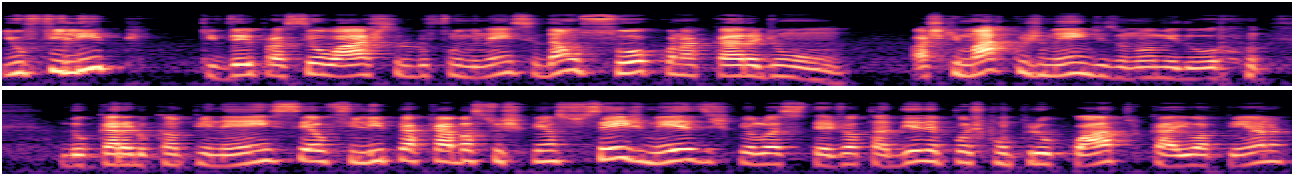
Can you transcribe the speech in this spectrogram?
e o Felipe, que veio para ser o astro do Fluminense, dá um soco na cara de um, acho que Marcos Mendes, o nome do do cara do Campinense. O Felipe acaba suspenso seis meses pelo STJD, depois cumpriu quatro, caiu a pena.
